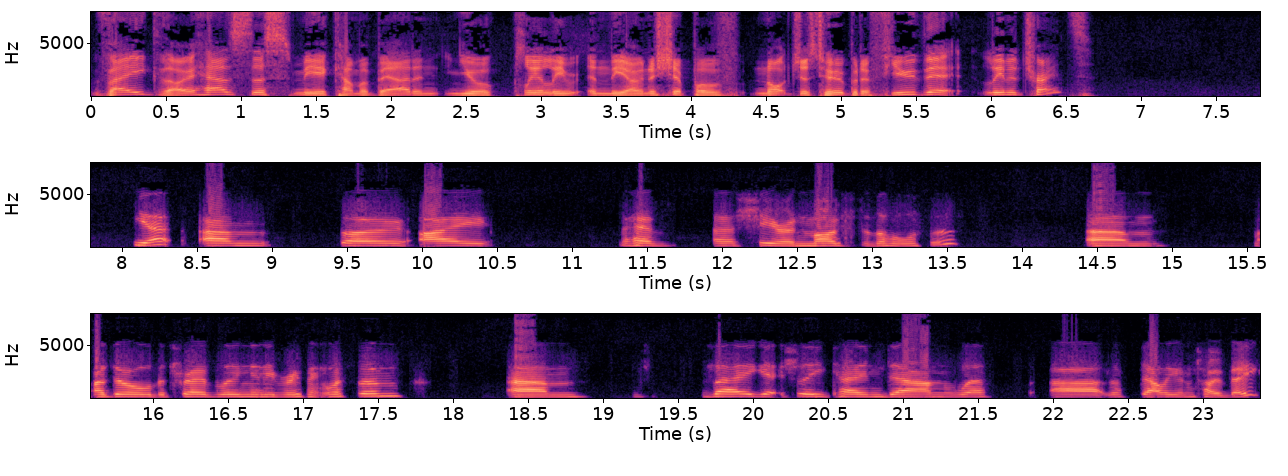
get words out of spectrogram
Vague though, how's this mare come about? And you're clearly in the ownership of not just her, but a few that Leonard trains. Yeah. Um, so I have a share in most of the horses. Um, I do all the travelling and everything with them. Um, Vague actually came down with uh, the stallion Tobeak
